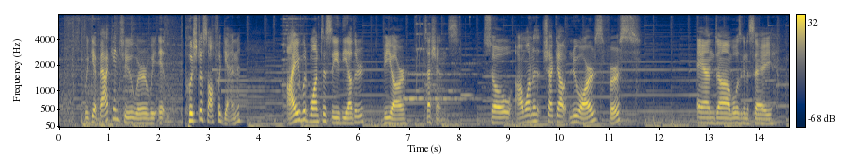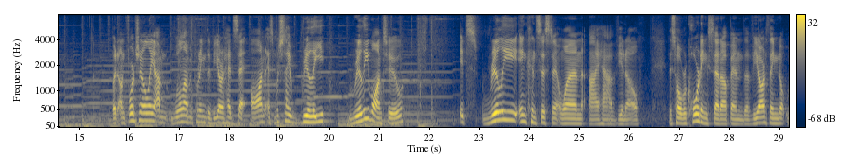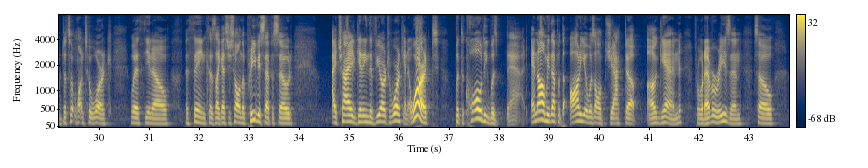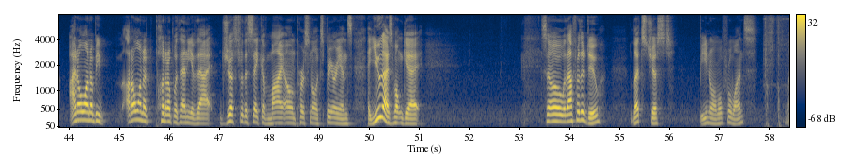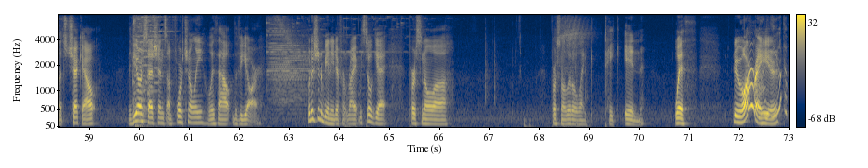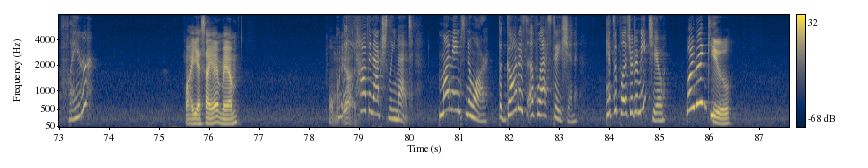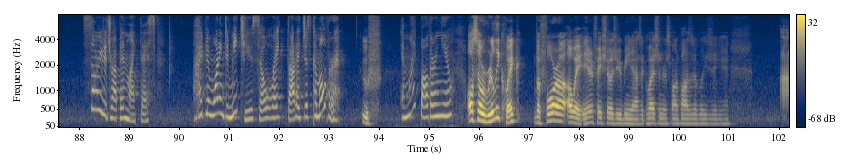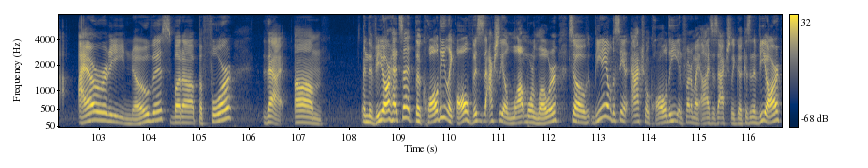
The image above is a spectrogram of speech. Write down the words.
we get back into where we it pushed us off again. I would want to see the other VR sessions. So I want to check out Noire's first. And uh, what was I gonna say? But unfortunately, I will not be putting the VR headset on as much as I really, really want to it's really inconsistent when I have, you know, this whole recording setup and the VR thing doesn't want to work with, you know, the thing. Because, like, as you saw in the previous episode, I tried getting the VR to work and it worked, but the quality was bad. And not only that, but the audio was all jacked up again for whatever reason. So I don't want to be. I don't want to put up with any of that just for the sake of my own personal experience that you guys won't get so, without further ado, let's just be normal for once. Let's check out the VR sessions, unfortunately, without the VR. But it shouldn't be any different, right? We still get personal, uh, personal little, like, take in with Noire right Are here. Are you the player? Why, yes, I am, ma'am. Oh my we god. We haven't actually met. My name's Noire the goddess of Lastation. It's a pleasure to meet you. Why, thank you. Sorry to drop in like this. I've been wanting to meet you, so I thought I'd just come over. Oof. Am I bothering you? Also, really quick, before, uh, oh wait, the interface shows you're being asked a question, respond positively, I already know this, but, uh, before that, um, in the VR headset, the quality, like all this, is actually a lot more lower. So being able to see an actual quality in front of my eyes is actually good. Because in the VR,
